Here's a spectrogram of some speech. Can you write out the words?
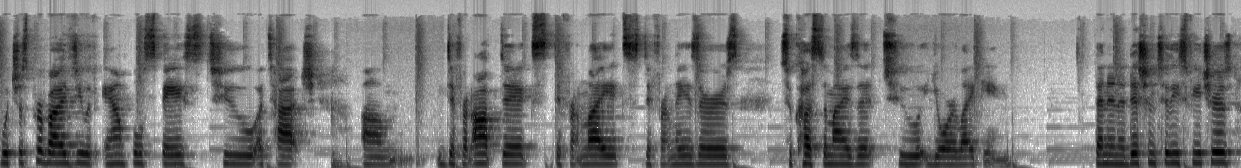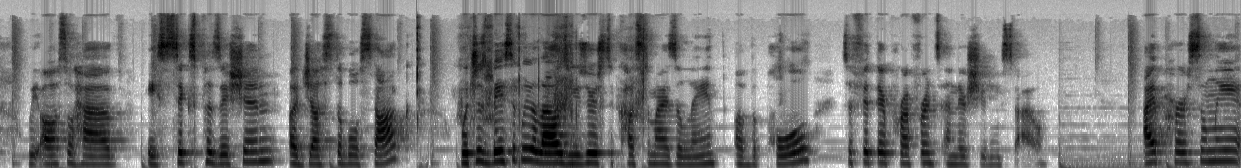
which just provides you with ample space to attach um, different optics, different lights, different lasers to customize it to your liking. Then in addition to these features, we also have a six position adjustable stock, which is basically allows users to customize the length of the pull to fit their preference and their shooting style. I personally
